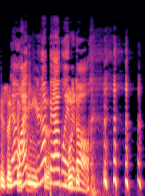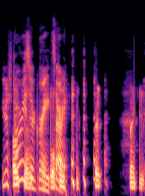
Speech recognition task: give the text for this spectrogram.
is I no, think I, you're not babbling at, at all. Your stories okay. are great. Well, Sorry. Thank, thank you.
